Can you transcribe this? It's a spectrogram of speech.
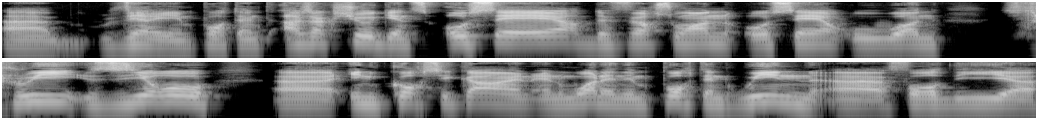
uh, very important. Ajaccio against Auxerre, the first one, Auxerre who won 3-0 uh, in Corsica and, and what an important win uh, for the uh,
